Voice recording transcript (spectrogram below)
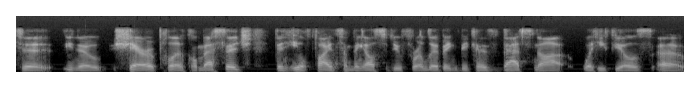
to, you know, share a political message, then he'll find something else to do for a living because that's not what he feels, uh,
